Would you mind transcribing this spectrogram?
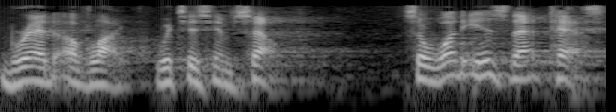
bread of life, which is himself. So what is that test?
